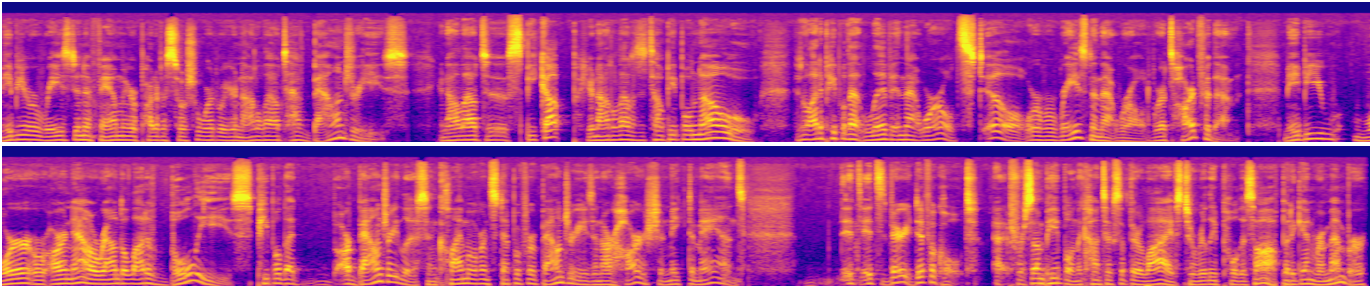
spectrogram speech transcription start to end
Maybe you were raised in a family or part of a social world where you're not allowed to have boundaries. You're not allowed to speak up. You're not allowed to tell people no. There's a lot of people that live in that world still, or were raised in that world where it's hard for them. Maybe you were or are now around a lot of bullies, people that are boundaryless and climb over and step over boundaries and are harsh and make demands it, it's very difficult uh, for some people in the context of their lives to really pull this off. But again, remember,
